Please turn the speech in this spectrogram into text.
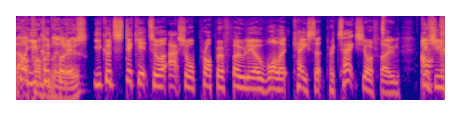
that well, I'll you could probably lose. it. You could stick it to an actual proper folio wallet case that protects your phone, gives Oh, you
